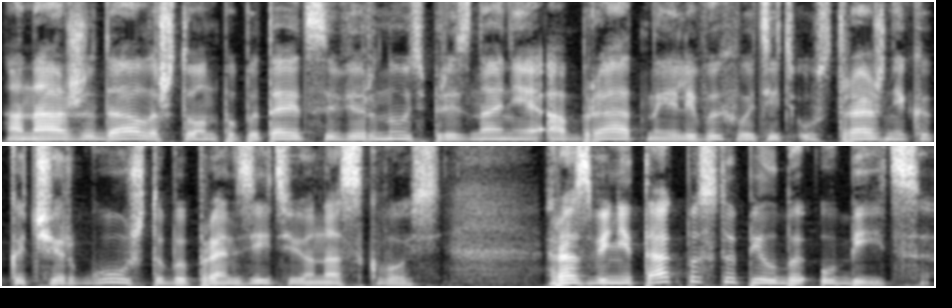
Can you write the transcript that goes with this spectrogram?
Она ожидала, что он попытается вернуть признание обратно или выхватить у стражника кочергу, чтобы пронзить ее насквозь. Разве не так поступил бы убийца?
